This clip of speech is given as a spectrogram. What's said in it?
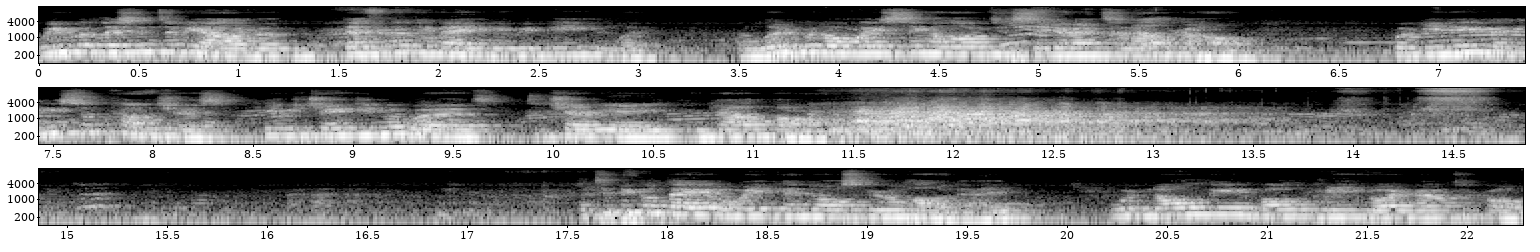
We would listen to the album Definitely Maybe repeatedly, and Luke would always sing along to cigarettes and alcohol. But you knew that in his subconscious, he was changing the words to Cherry and Calpol. A typical day at a weekend or school holiday would normally involve me going out to for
